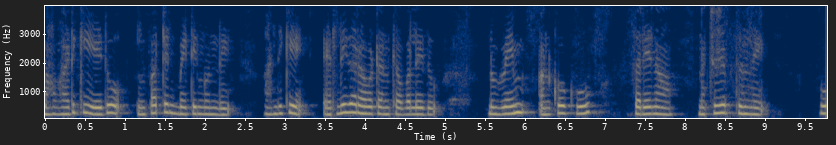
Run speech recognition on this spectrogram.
మా వాడికి ఏదో ఇంపార్టెంట్ మీటింగ్ ఉంది. అందుకే ఎర్లీగా రావటానికి అవ్వలేదు నువ్వేం అనుకోకు? సరేనా? నచ్చ చెప్తుంది ఓ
